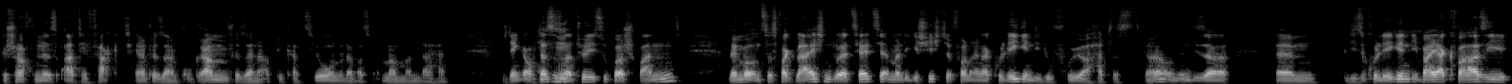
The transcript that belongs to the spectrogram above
geschaffenes Artefakt, ja, für sein Programm, für seine Applikation oder was auch immer man da hat. Ich denke, auch das ist mhm. natürlich super spannend, wenn wir uns das vergleichen. Du erzählst ja immer die Geschichte von einer Kollegin, die du früher hattest. Gell? Und in dieser ähm, diese Kollegin, die war ja quasi,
